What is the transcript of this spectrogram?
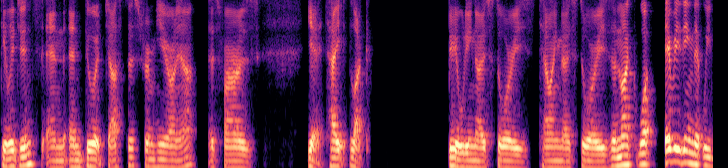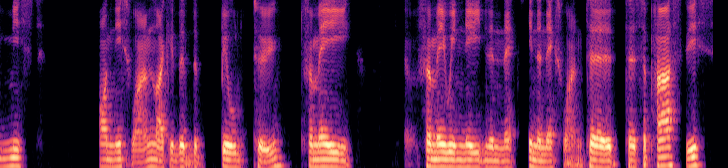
diligence and and do it justice from here on out. As far as yeah, take like building those stories, telling those stories, and like what everything that we missed on this one, like the the build to for me for me we need in the next in the next one to to surpass this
